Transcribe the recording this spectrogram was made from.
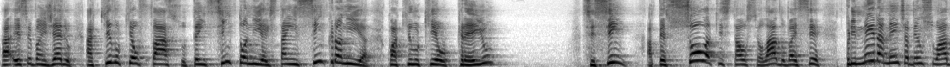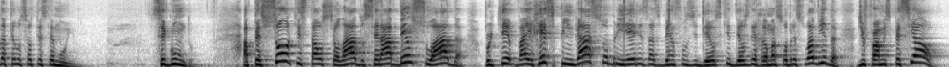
ah, esse Evangelho, aquilo que eu faço tem sintonia, está em sincronia com aquilo que eu creio. Se sim, a pessoa que está ao seu lado vai ser, primeiramente, abençoada pelo seu testemunho. Segundo, a pessoa que está ao seu lado será abençoada, porque vai respingar sobre eles as bênçãos de Deus que Deus derrama sobre a sua vida, de forma especial.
